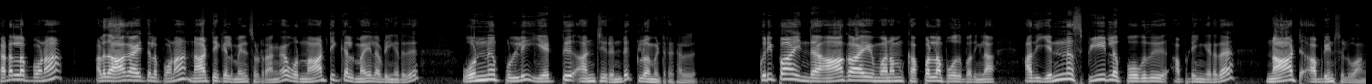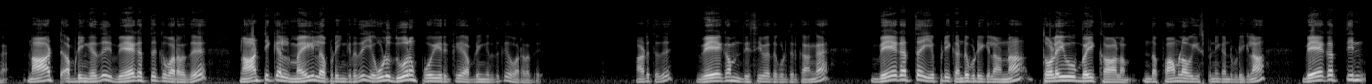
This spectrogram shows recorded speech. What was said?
கடலில் போனால் அல்லது ஆகாயத்தில் போனால் நாட்டிக்கல் மைல் சொல்கிறாங்க ஒரு நாட்டிக்கல் மைல் அப்படிங்கிறது ஒன்று புள்ளி எட்டு அஞ்சு ரெண்டு கிலோமீட்டர்கள். குறிப்பாக இந்த ஆகாய கப்பல்லாம் போகுது பார்த்தீங்களா அது என்ன ஸ்பீடில் போகுது அப்படிங்கிறத நாட் அப்படின்னு சொல்லுவாங்க. நாட் அப்படிங்கிறது வேகத்துக்கு வர்றது நாட்டிக்கல் மைல் அப்படிங்கிறது எவ்வளோ தூரம் போயிருக்கு அப்படிங்கிறதுக்கு வர்றது. அடுத்தது வேகம் திசைவேதை கொடுத்துருக்காங்க. வேகத்தை எப்படி கண்டுபிடிக்கலாம்னா தொலைவு பை காலம். இந்த ஃபார்முலாவை யூஸ் பண்ணி கண்டுபிடிக்கலாம். வேகத்தின்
